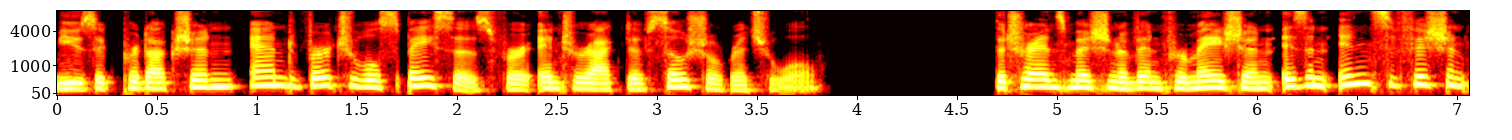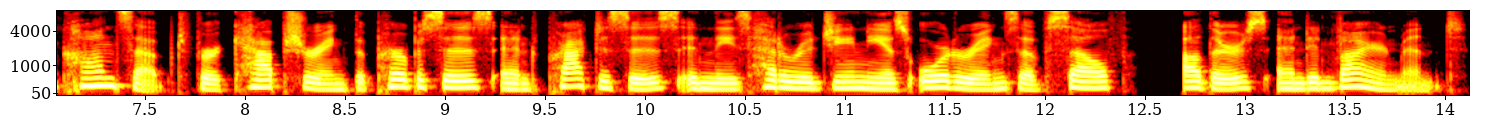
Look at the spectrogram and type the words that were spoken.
music production, and virtual spaces for interactive social ritual. The transmission of information is an insufficient concept for capturing the purposes and practices in these heterogeneous orderings of self, others, and environment.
